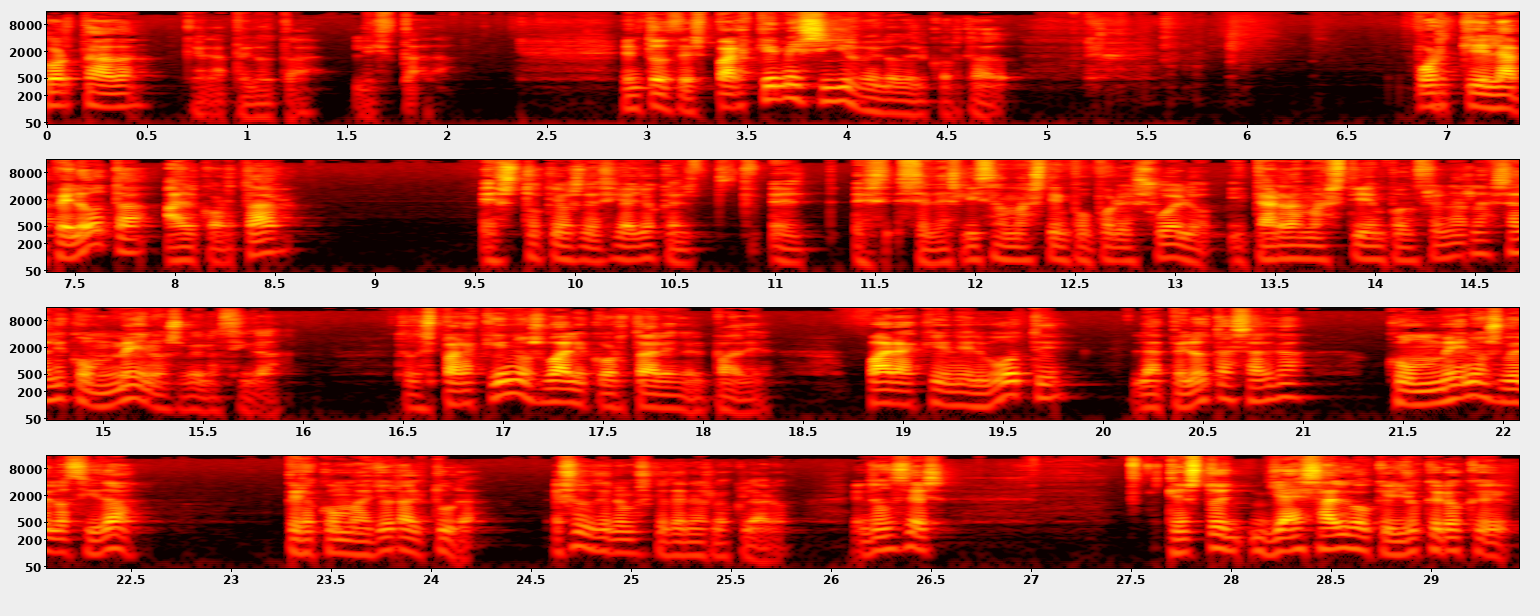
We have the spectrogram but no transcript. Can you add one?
cortada que la pelota listada. Entonces, ¿para qué me sirve lo del cortado? Porque la pelota, al cortar, esto que os decía yo, que se desliza más tiempo por el suelo y tarda más tiempo en frenarla, sale con menos velocidad. Entonces, ¿para qué nos vale cortar en el pádel? Para que en el bote la pelota salga con menos velocidad, pero con mayor altura. Eso tenemos que tenerlo claro. Entonces, que esto ya es algo que yo creo que,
